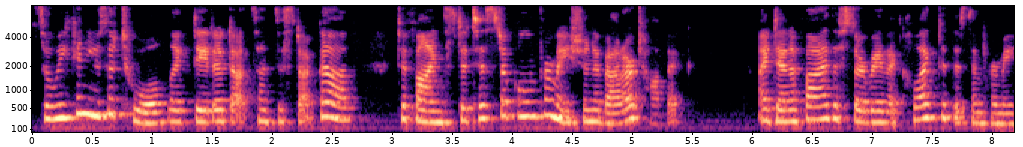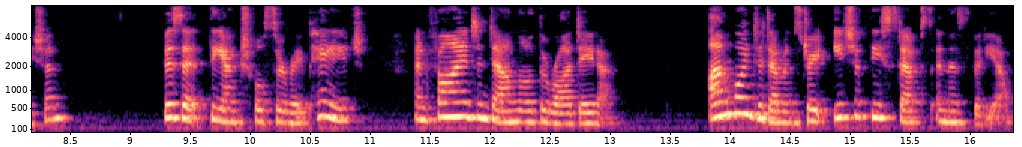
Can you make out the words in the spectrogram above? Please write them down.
So we can use a tool like data.census.gov to find statistical information about our topic, identify the survey that collected this information, visit the actual survey page, and find and download the raw data. I'm going to demonstrate each of these steps in this video.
